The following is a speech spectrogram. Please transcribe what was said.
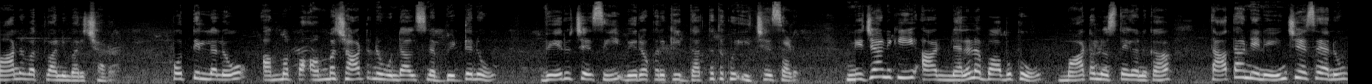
మానవత్వాన్ని మరిచాడు. పొత్తిళ్ళలో అమ్మ అమ్మ చాటున ఉండాల్సిన బిడ్డను వేరు చేసి వేరొకరికి దత్తతకు ఇచ్చేశాడు. నిజానికి ఆ నెలల బాబుకు మాటలు వస్తే గనుక తాత నేనేం చేశాను?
